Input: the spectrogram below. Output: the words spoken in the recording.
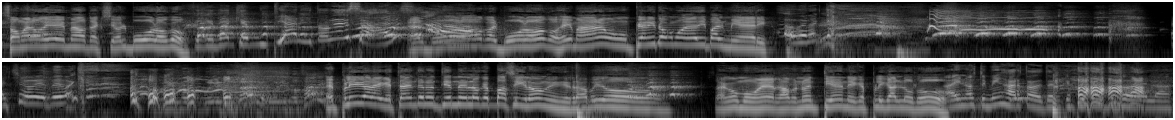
Eso me lo dije y me lo texteó el búho loco. qué, qué un pianito de salsa. El búho loco, el búho loco. Sí, mano, como un pianito como de Eddie Palmieri. A ver acá. Explícale que esta gente no entiende lo que es vacilón y rápido. O sea, como es, no entiende, hay que explicarlo todo. Ay, no, estoy bien harta de tener que explicar de verdad.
